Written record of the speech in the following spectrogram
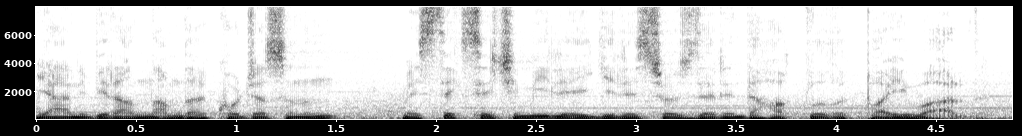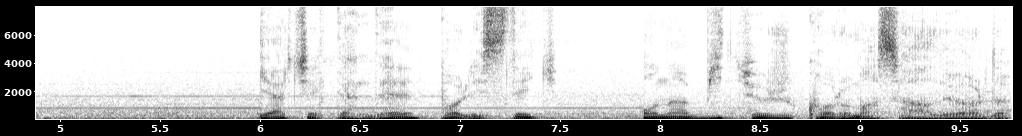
Yani bir anlamda kocasının meslek seçimiyle ilgili sözlerinde haklılık payı vardı. Gerçekten de polislik ona bir tür koruma sağlıyordu.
